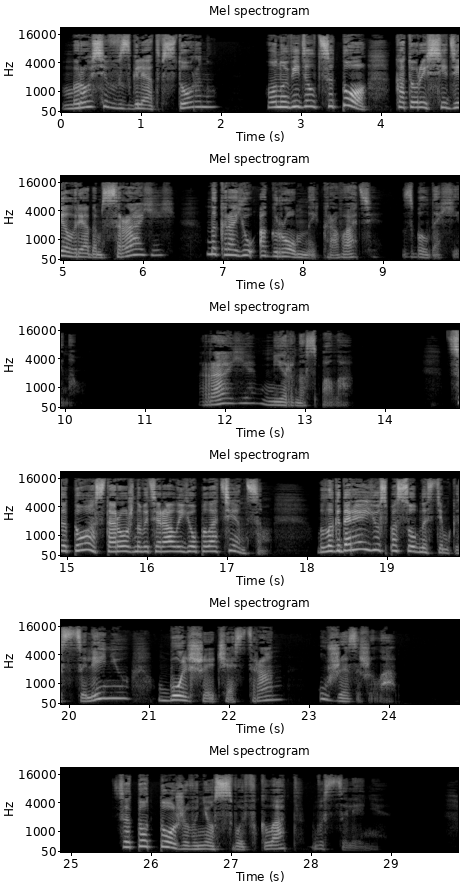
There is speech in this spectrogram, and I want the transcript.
Бросив взгляд в сторону, он увидел Цито, который сидел рядом с Раей на краю огромной кровати с балдахином. Рая мирно спала. Цито осторожно вытирал ее полотенцем. Благодаря ее способностям к исцелению большая часть ран уже зажила. Цито тоже внес свой вклад в исцеление.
